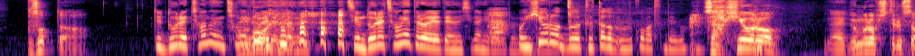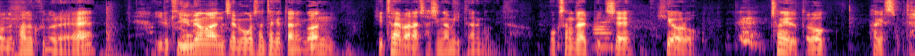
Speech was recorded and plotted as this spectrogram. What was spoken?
무섭다. 노래 청해, 청해. 들어야 된다는. 지금 노래 청해 들어야 되는 시간이라고. 어. 히어로 너 듣다가 울 것 같은데 이거. 자, 히어로. 네, 눈물 없이 들을 수 없는 바로 그 노래. 이렇게 유명한 제목을 선택했다는 건 히트할 만한 자신감이 있다는 겁니다. 옥상 달빛의 히어로. 청해 듣도록 하겠습니다.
